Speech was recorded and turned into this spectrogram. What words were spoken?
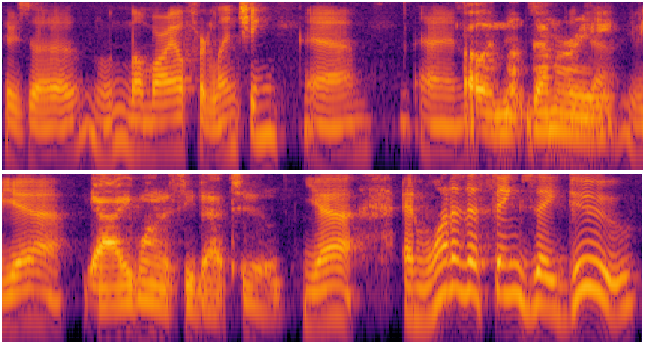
there's a memorial for lynching. Um, oh, in Montgomery. Yeah. Yeah, I want to see that too. Yeah, and one of the things they do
